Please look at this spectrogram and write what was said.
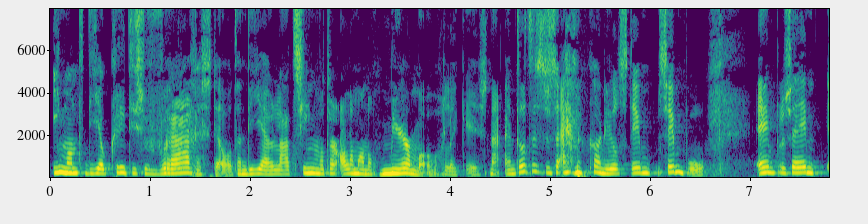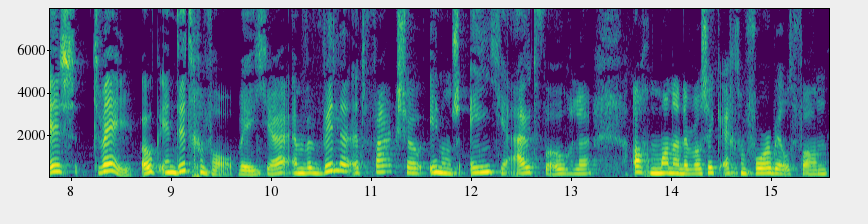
iemand die jou kritische vragen stelt. En die jou laat zien wat er allemaal nog meer mogelijk is. Nou, en dat is dus eigenlijk gewoon heel simpel. 1 plus 1 is 2. Ook in dit geval, weet je. En we willen het vaak zo in ons eentje uitvogelen. Ach mannen, daar was ik echt een voorbeeld van.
